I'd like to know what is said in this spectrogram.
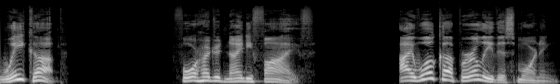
Wake up. 495. I woke up early this morning.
